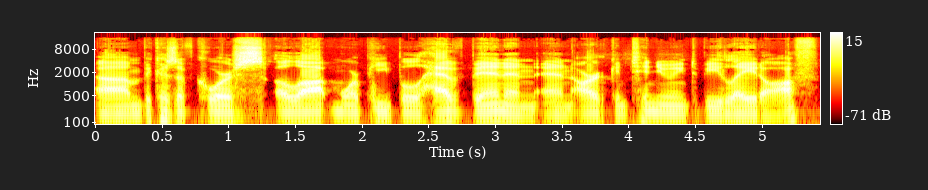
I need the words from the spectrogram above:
Um, because of course a lot more people have been and, and are continuing to be laid off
